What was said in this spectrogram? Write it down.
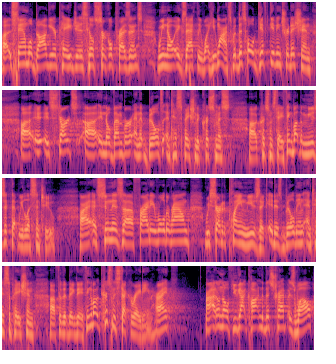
uh, Sam will dog ear pages. He'll circle presents. We know exactly what he wants. But this whole gift giving tradition, uh, it, it, starts uh, in November and it builds anticipation to Christmas, uh, Christmas Day. Think about the music that we listen to. All right, as soon as uh, Friday rolled around, we started playing music. It is building anticipation for the big day. Think about Christmas decorating, all right? I don't know if you got caught into this trap as well,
